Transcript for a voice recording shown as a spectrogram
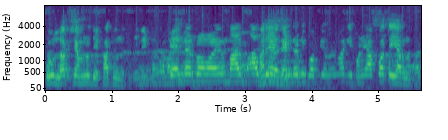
એવું લક્ષ્ય એમનું દેખાતું નથી. ટેન્ડર પ્રમાણે માલ અને ટેન્ડરની કોપી અમે માગી પણ એ આપવા તૈયાર નથી.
